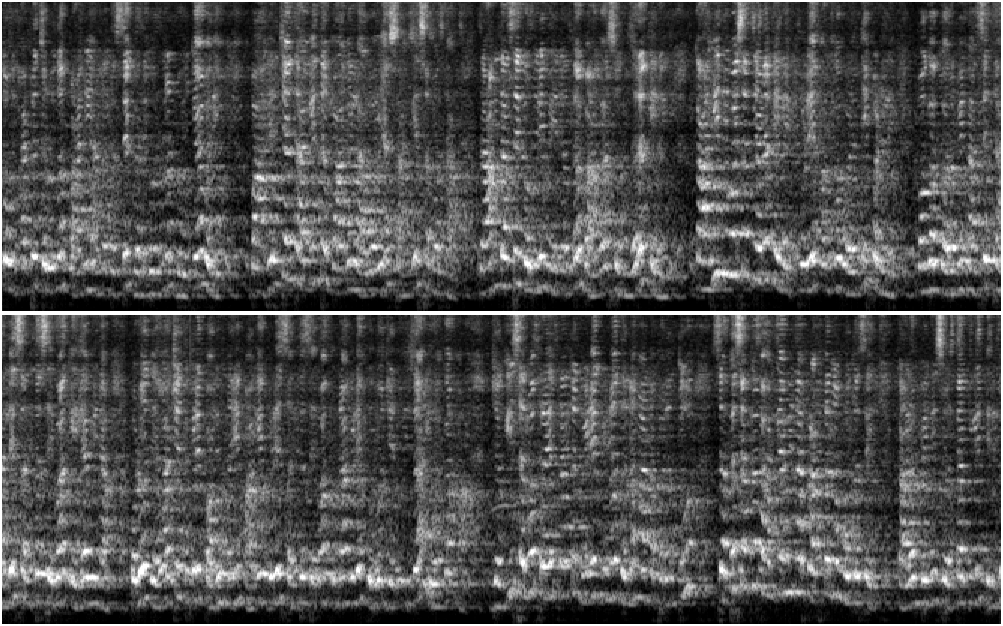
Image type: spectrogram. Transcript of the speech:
तो घाट चढून पाणी आणत असे घडीवरून डोक्यावरी. बाहेरच्या जागेत बाग लावया सांगे समजता रामदासे करुणे मेहनत बागा सुंदर केली. काही दिवसात जण गेले पुढे अंग वळणी पडले. मग करमे नासे झाले संत सेवा केल्या विना. पडो देहाचे तुकडे पाहू नये मागे पुढे संत सेवा कुणाकडे पूर्वजन्मीचा योग हा. जगी सर्व प्रयत्नात मिळे गुण धनमान परंतु सतसंग भाग्याविना प्राप्त न होत असे. काळंबेनी स्वस्ता केली दीर्घ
